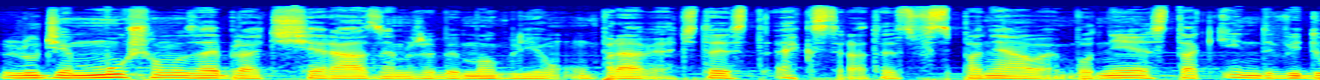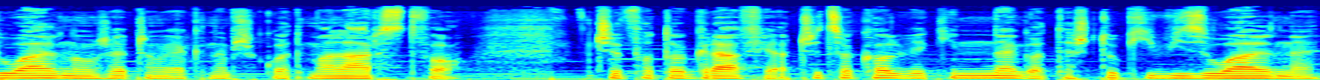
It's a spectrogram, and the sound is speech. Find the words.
ludzie muszą zebrać się razem, żeby mogli ją uprawiać. To jest ekstra, to jest wspaniałe, bo nie jest tak indywidualną rzeczą jak na przykład malarstwo, czy fotografia, czy cokolwiek innego, te sztuki wizualne,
